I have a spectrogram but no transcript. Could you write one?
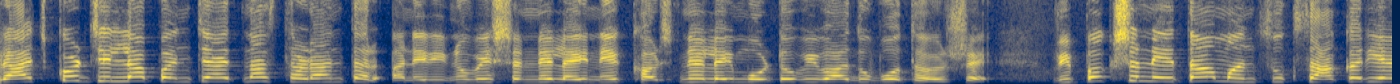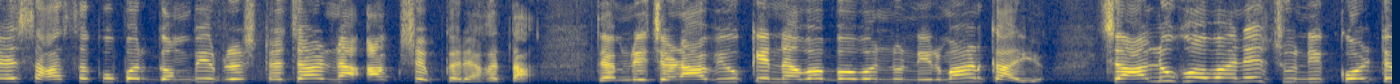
રાજકોટ જિલ્લા પંચાયતના સ્થળાંતર અને રિનોવેશનને લઈને ખર્ચને લઈ મોટો વિવાદ ઊભો થયો છે. વિપક્ષ નેતા મનસુખ સાકરિયાએ શાસકો પર ગંભીર ભ્રષ્ટાચારના આક્ષેપ કર્યા હતા. તેમણે જણાવ્યું કે નવા ભવનનું નિર્માણ કાર્ય ચાલુ હોવાને જૂની કોર્ટ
